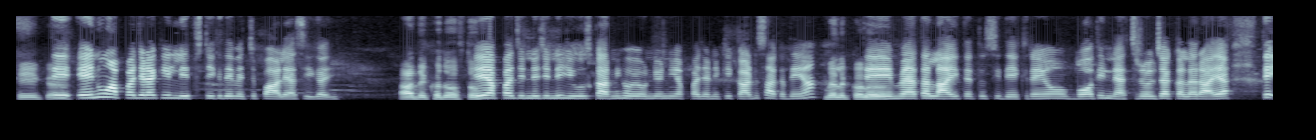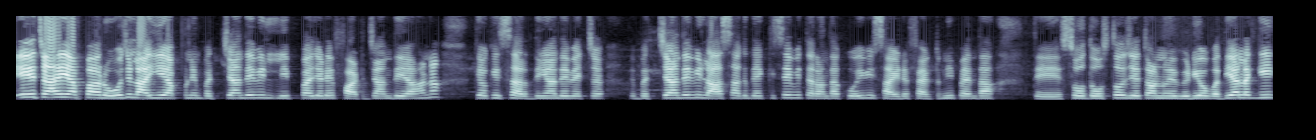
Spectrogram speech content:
ਤੇ ਇਹਨੂੰ ਆਪਾਂ ਜਿਹੜਾ ਕਿ ਲਿਪਸਟਿਕ ਦੇ ਵਿੱਚ ਪਾ ਲਿਆ ਸੀਗਾ ਜੀ। ਆ ਦੇਖੋ ਦੋਸਤੋ। ਇਹ ਆਪਾਂ ਜਿੰਨੀ ਜਿੰਨੀ ਯੂਜ਼ ਕਰਨੀ ਹੋਵੇ ਉਨੀ ਉਨੀ ਆਪਾਂ ਜਾਨੀ ਕਿ ਕੱਢ ਸਕਦੇ ਆ ਬਿਲਕੁਲ। ਤੇ ਮੈਂ ਤਾਂ ਲਾਈ ਤੇ ਤੁਸੀਂ ਦੇਖ ਰਹੇ ਹੋ ਬਹੁਤ ਹੀ ਨੈਚੁਰਲ ਜਿਹਾ ਕਲਰ ਆਇਆ। ਤੇ ਇਹ ਚਾਹੇ ਆਪਾਂ ਰੋਜ਼ ਲਾਈਏ ਆਪਣੇ ਬੱਚਿਆਂ ਦੇ ਵੀ ਲਿਪ ਆ ਜਿਹੜੇ ਫਟ ਜਾਂਦੇ ਆ ਹਨਾ? ਕਿਉਂਕਿ ਸਰਦੀਆਂ ਦੇ ਵਿੱਚ ਤੇ ਬੱਚਿਆਂ ਦੇ ਵੀ ਲਾ ਸਕਦੇ ਆ ਕਿਸੇ ਵੀ ਤਰ੍ਹਾਂ ਦਾ ਕੋਈ ਵੀ ਸਾਈਡ ਇਫੈਕਟ ਨਹੀਂ ਪੈਂਦਾ। ਤੇ ਸੋ ਦੋਸਤੋ ਜੇ ਤੁਹਾਨੂੰ ਇਹ ਵੀਡੀਓ ਵਧੀਆ ਲੱਗੀ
